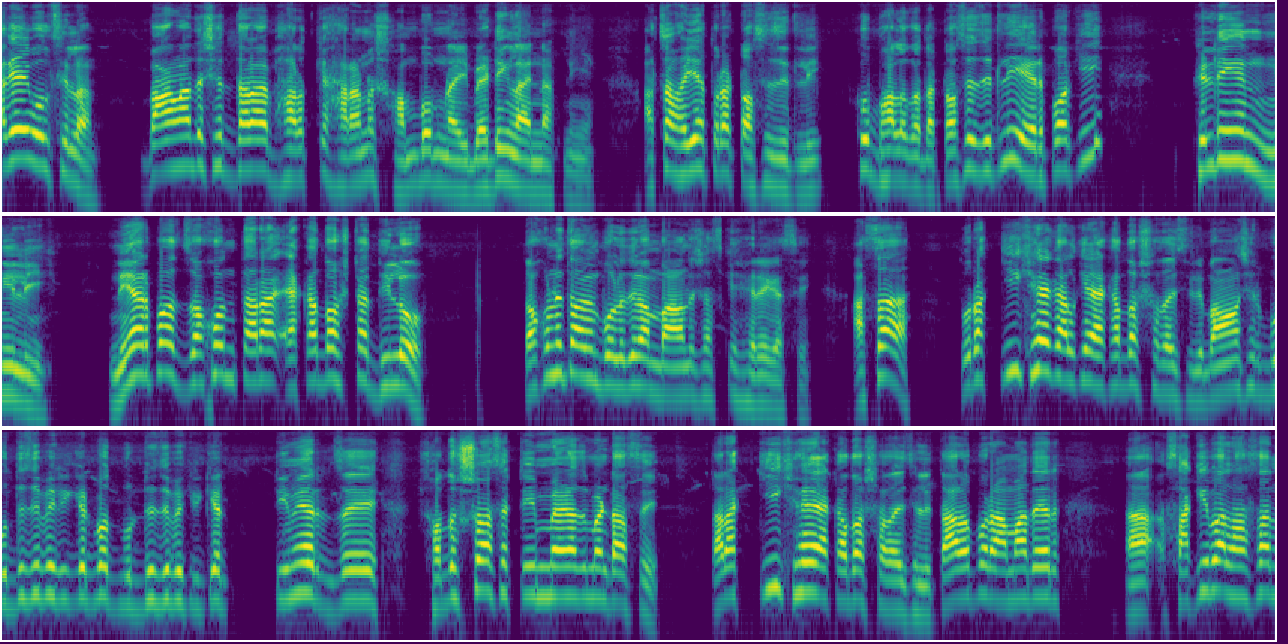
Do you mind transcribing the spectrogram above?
আগেই বলছিলাম, বাংলাদেশের দ্বারা ভারতকে হারানো সম্ভব না এই ব্যাটিং লাইন আপ নিয়ে। আচ্ছা ভাইয়া, তোরা টসে জিতলি। খুব ভালো কথা, টসে জিতলি, এরপর কি? ফিল্ডিংয়ে নিলি। নেওয়ার পর যখন তারা একাদশটা দিল, তখনই তো আমি বলে দিলাম বাংলাদেশ আজকে হেরে গেছে। আচ্ছা তোরা কি খেয়ে কালকে একাদশ সাজাইছিলি? বাংলাদেশের বুদ্ধিজীবী ক্রিকেট বোর্ড বুদ্ধিজীবী ক্রিকেট টিমের যে সদস্য আছে টিম ম্যানেজমেন্ট আছে, তারা কি খেয়ে একাদশ সাজাইছিলি? তার উপর আমাদের সাকিব আল হাসান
